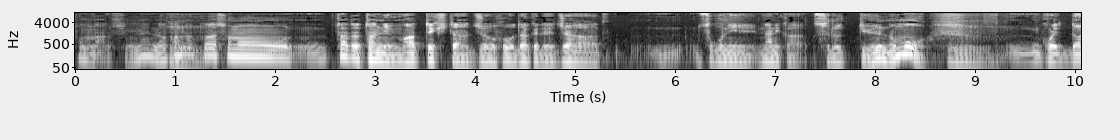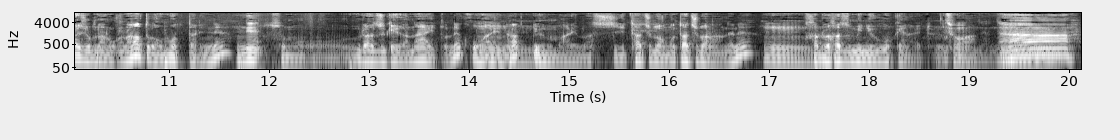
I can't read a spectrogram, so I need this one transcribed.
そうなんですよね。なかなかその、ただ単に回ってきた情報だけで、じゃあ、そこに何かするっていうのも、これ大丈夫なのかなとか思ったりね。ねその、裏付けがないとね、怖いなっていうのもありますし、立場も立場なんでね、軽はずみに動けないという。そうなんだよな、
